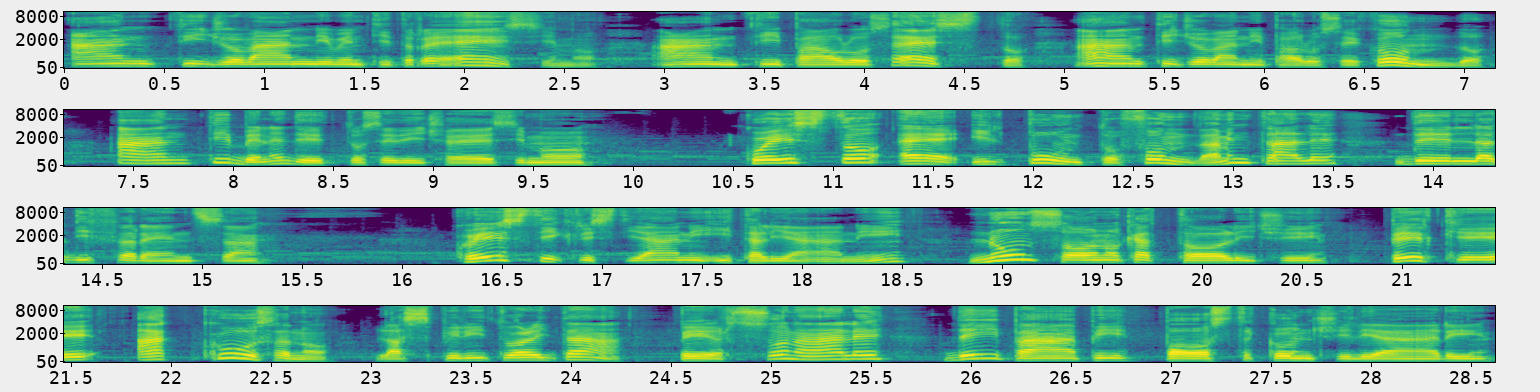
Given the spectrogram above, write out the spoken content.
anti Giovanni XXIII, anti Paolo VI, anti Giovanni Paolo II, anti Benedetto XVI. Questo è il punto fondamentale della differenza. Questi cristiani italiani non sono cattolici perché accusano la spiritualità personale dei papi post-conciliari.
